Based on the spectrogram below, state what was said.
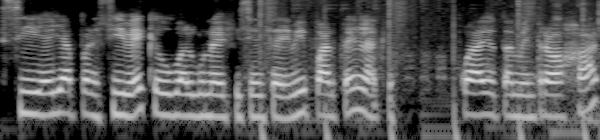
si ella percibe que hubo alguna deficiencia de mi parte en la que pueda yo también trabajar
